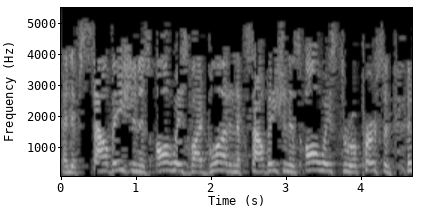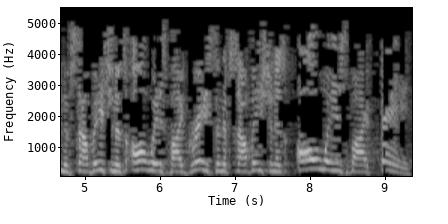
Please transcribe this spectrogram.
And if salvation is always by blood, and if salvation is always through a person, and if salvation is always by grace, and if salvation is always by faith,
